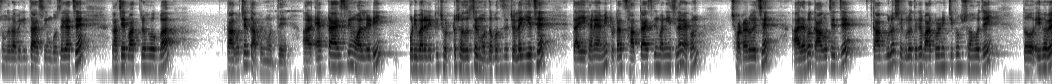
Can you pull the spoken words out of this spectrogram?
সুন্দরভাবে কিন্তু আইসক্রিম বসে গেছে। কাঁচের পাত্র হোক বা কাগজের কাপের মধ্যে। আর একটা আইসক্রিম অলরেডি পরিবারের একটি ছোট্ট সদস্যের মধ্যপ্রদেশে চলে গিয়েছে। তাই এখানে আমি টোটাল সাতটা আইসক্রিম বানিয়েছিলাম। এখন ছটা রয়েছে। আর দেখো কাগজের যে কাপগুলো, সেগুলো থেকে বার করে নিচ্ছি খুব সহজেই। তো এইভাবে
